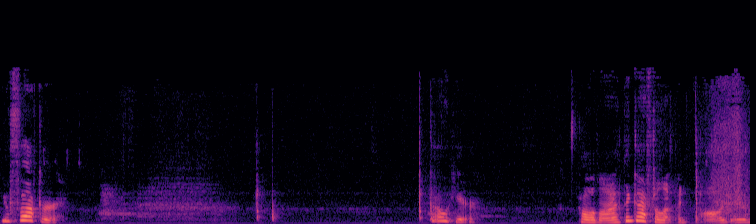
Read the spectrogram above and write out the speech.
You fucker. Go here. Hold on, I think I have to let my dog in.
